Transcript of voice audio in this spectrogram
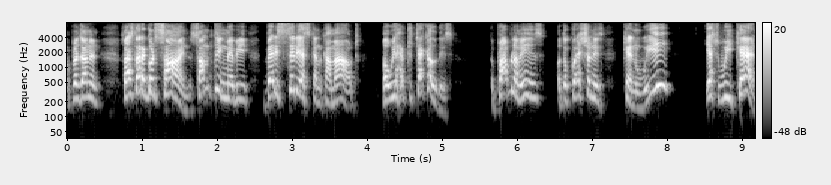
আপনারা জানেন so that's that good sign something maybe very serious can come out but we have to tackle this the problem is the question is can we yes we can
